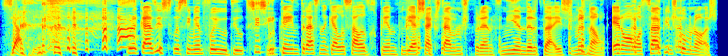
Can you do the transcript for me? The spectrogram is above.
Sapiens. Por acaso este esclarecimento foi útil, Sim, sim. porque quem entrasse naquela sala de repente podia achar que estávamos perante Neandertais, mas não, eram homo sapiens como nós,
